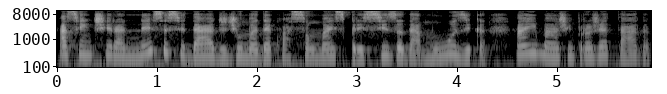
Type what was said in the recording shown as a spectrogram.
a sentir a necessidade de uma adequação mais precisa da música à imagem projetada,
